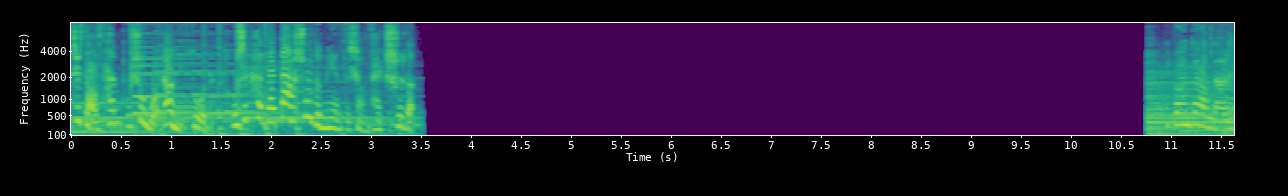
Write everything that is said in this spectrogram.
这早餐不是我让你做的，我是看在大树的面子上才吃的。 帮大男人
